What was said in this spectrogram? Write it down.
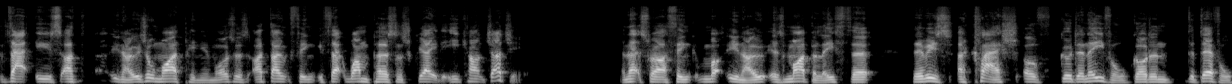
That is, I, you know, is all my opinion was. Was I don't think if that one person's created it, he can't judge it, and that's where I think, you know, is my belief that there is a clash of good and evil, God and the devil,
